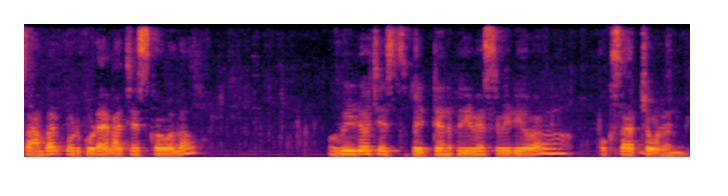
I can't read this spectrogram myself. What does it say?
సాంబార్ పొడి కూడా ఎలా చేసుకోవాలో వీడియో చేసి పెట్టాను. ప్రీవియస్ వీడియో ఒకసారి చూడండి.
